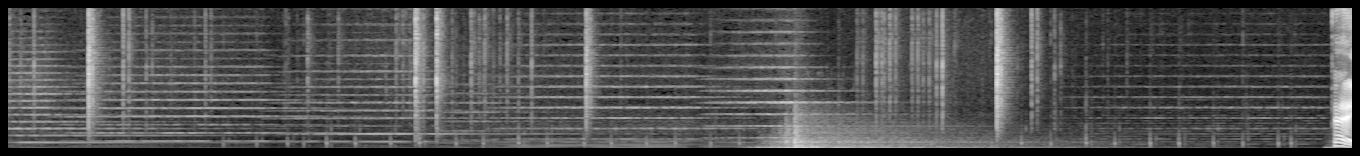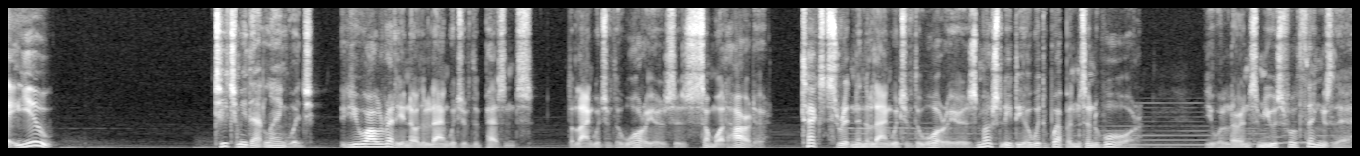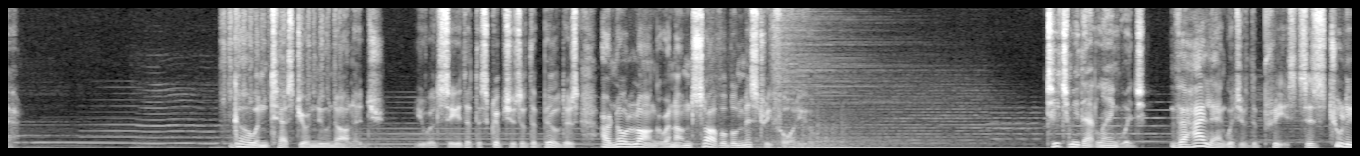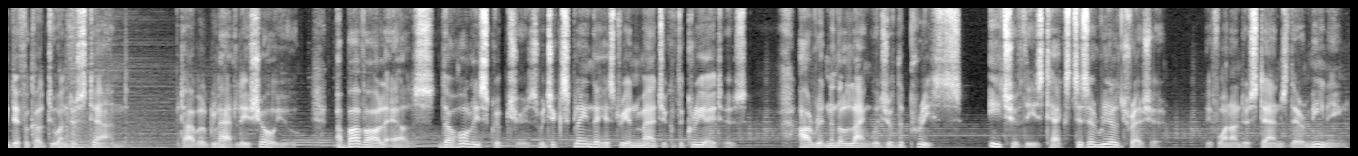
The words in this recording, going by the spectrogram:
Hey, you! Teach me that language. You already know the language of the peasants. The language of the warriors is somewhat harder. Texts written in the language of the warriors mostly deal with weapons and war. You will learn some useful things there. Go and test your new knowledge. You will see that the scriptures of the builders are no longer an unsolvable mystery for you. Teach me that language. The high language of the priests is truly difficult to understand, but I will gladly show you. Above all else, the Holy Scriptures, which explain the history and magic of the creators, are written in the language of the priests. Each of these texts is a real treasure, if one understands their meaning.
